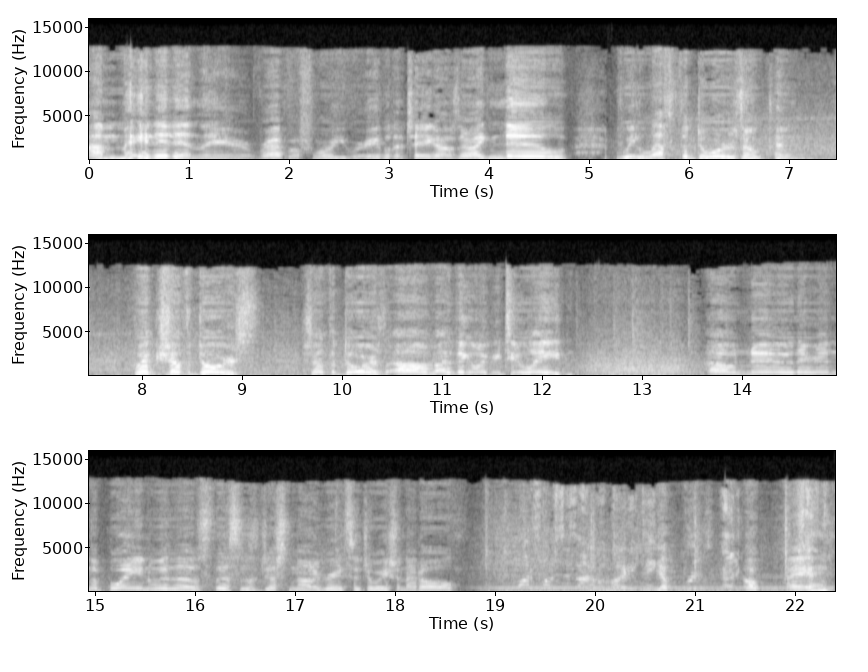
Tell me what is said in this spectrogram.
I made it in there right before you were able to take off. They're like, no, we left the doors open. Quick, shut the doors. Shut the doors. Um, I think it might be too late. Oh no, they're in the plane with us. This is just not a great situation at all. I'm like, yep. Oh, hey.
